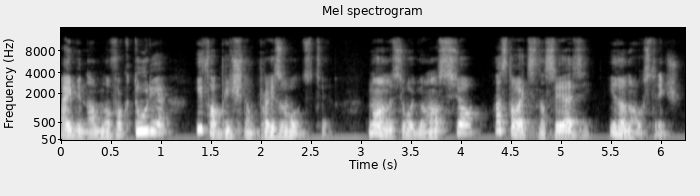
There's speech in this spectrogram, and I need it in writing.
а именно о мануфактуре и фабричном производстве. Ну а на сегодня у нас все. Оставайтесь на связи и до новых встреч.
